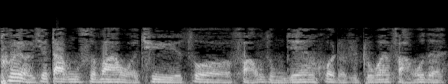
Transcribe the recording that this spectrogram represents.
颇有一些大公司挖我去做法务总监，或者是主管法务的，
